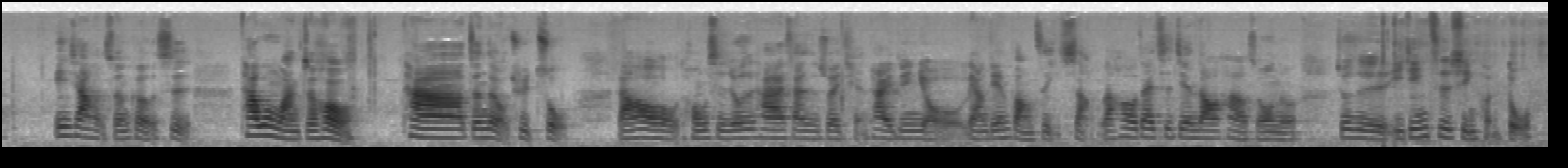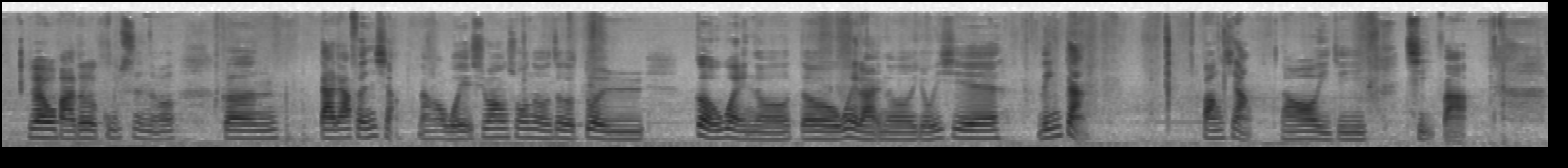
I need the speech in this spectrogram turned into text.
印象很深刻的是，她问完之后，她真的有去做，然后同时就是她在三十岁前，她已经有两间房子以上，然后再次见到她的时候呢，就是已经自信很多。所以我把这个故事呢跟大家分享，然后我也希望说呢，这个对于各位呢的未来呢有一些灵感方向，然后以及启发。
